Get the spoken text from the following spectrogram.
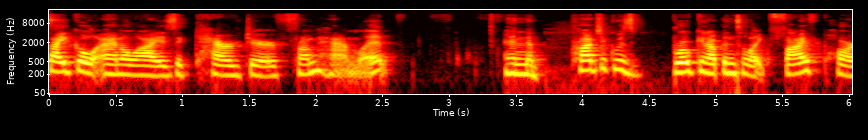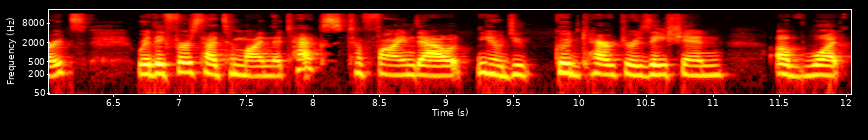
psychoanalyze a character from Hamlet. And the project was broken up into like five parts where they first had to mine the text to find out, you know, do good characterization of what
